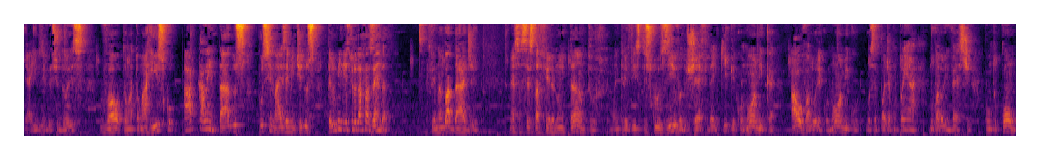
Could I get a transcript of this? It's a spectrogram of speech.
E aí os investidores voltam a tomar risco, acalentados por sinais emitidos pelo ministro da Fazenda, Fernando Haddad. Nessa sexta-feira, no entanto, uma entrevista exclusiva do chefe da equipe econômica ao Valor Econômico, você pode acompanhar no valorinvest.com.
